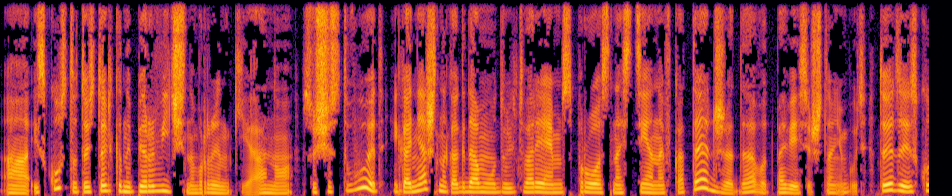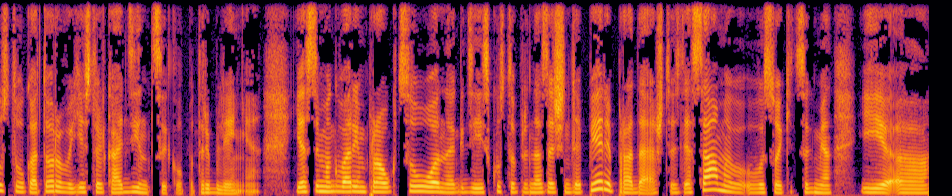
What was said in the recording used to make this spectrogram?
а, искусства, то есть только на первичном рынке оно существует. И, конечно, когда мы удовлетворяем спрос на стены в коттедже, да, вот повесить что-нибудь, то это искусство, у которого есть только один цикл потребления. Если мы говорим про аукционы, где искусство предназначено для перепродаж, то есть для самый высокий сегмент, и а,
